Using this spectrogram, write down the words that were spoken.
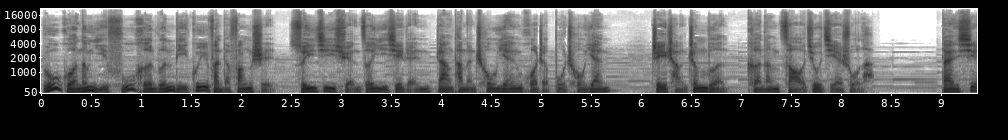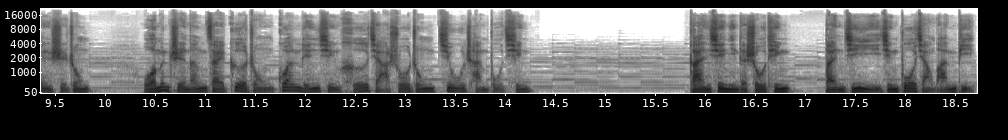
如果能以符合伦理规范的方式随机选择一些人，让他们抽烟或者不抽烟。这场争论可能早就结束了，但现实中，我们只能在各种关联性和假说中纠缠不清。感谢您的收听，本集已经播讲完毕。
